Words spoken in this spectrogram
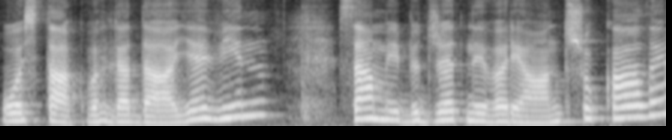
Ось так виглядає він. Самий бюджетний варіант шукали.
